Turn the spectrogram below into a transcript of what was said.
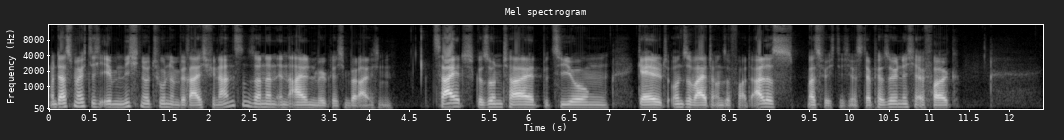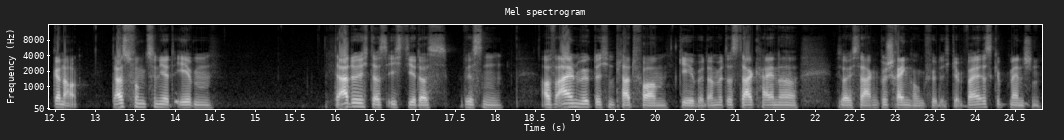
Und das möchte ich eben nicht nur tun im Bereich Finanzen, sondern in allen möglichen Bereichen. Zeit, Gesundheit, Beziehungen, Geld und so weiter und so fort. Alles, was wichtig ist. Der persönliche Erfolg Genau. Das funktioniert eben dadurch, dass ich dir das Wissen auf allen möglichen Plattformen gebe, damit es da keine, wie soll ich sagen, Beschränkung für dich gibt. Weil es gibt Menschen,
